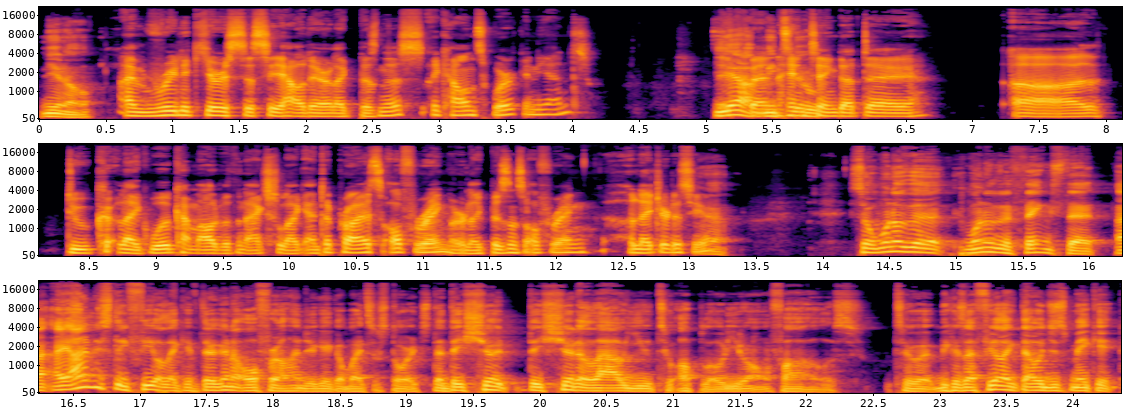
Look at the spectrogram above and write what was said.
you know, I'm really curious to see how their like business accounts work in the end. yeah, been me too. hinting that they uh do like will come out with an actual like enterprise offering or like business offering uh, later this year. So one of the one of the things that I, I honestly feel like if they're gonna offer 100 gigabytes of storage, that they should they should allow you to upload your own files to it because I feel like that would just make it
